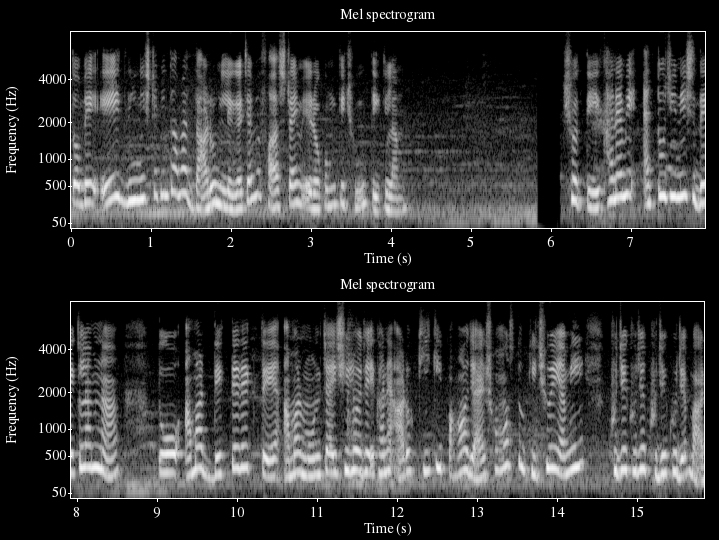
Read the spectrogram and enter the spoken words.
তবে এই জিনিসটা কিন্তু আমার দারুণ লেগেছে। আমি ফার্স্ট টাইম এরকম কিছু দেখলাম। সত্যি এখানে আমি এত জিনিস দেখলাম না তো আমার দেখতে দেখতে আমার মন চাইছিল যে এখানে আরও কি কি পাওয়া যায় সমস্ত কিছুই আমি খুঁজে খুঁজে খুঁজে খুঁজে বার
